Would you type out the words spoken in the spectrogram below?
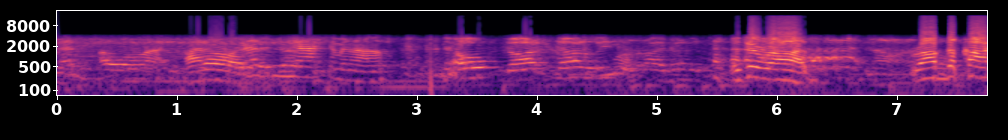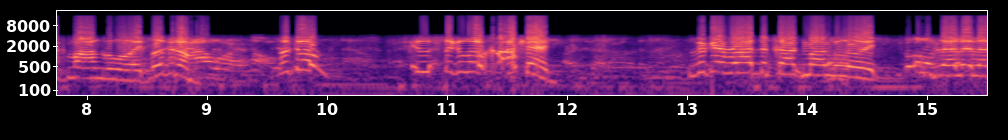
I know. That's not coming off. No, not, not at least five minutes. Look at Rob. Rob the cock mongoloid. Look at him. Look at him. He looks like a little cockhead. Look at Rob the cock mongoloid. La la la.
